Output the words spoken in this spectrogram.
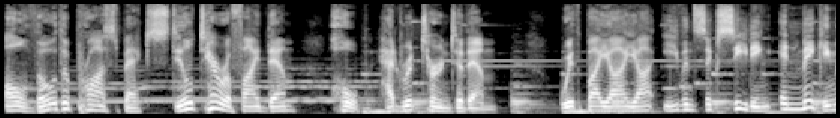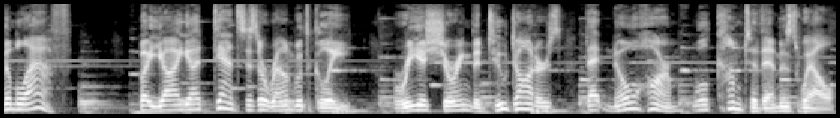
Although the prospect still terrified them, hope had returned to them, with Bayaya even succeeding in making them laugh. Bayaya dances around with glee, reassuring the two daughters that no harm will come to them as well.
